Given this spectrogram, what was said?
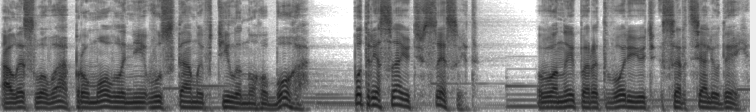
але слова, промовлені вустами втіленого Бога, потрясають Всесвіт. Вони перетворюють серця людей,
